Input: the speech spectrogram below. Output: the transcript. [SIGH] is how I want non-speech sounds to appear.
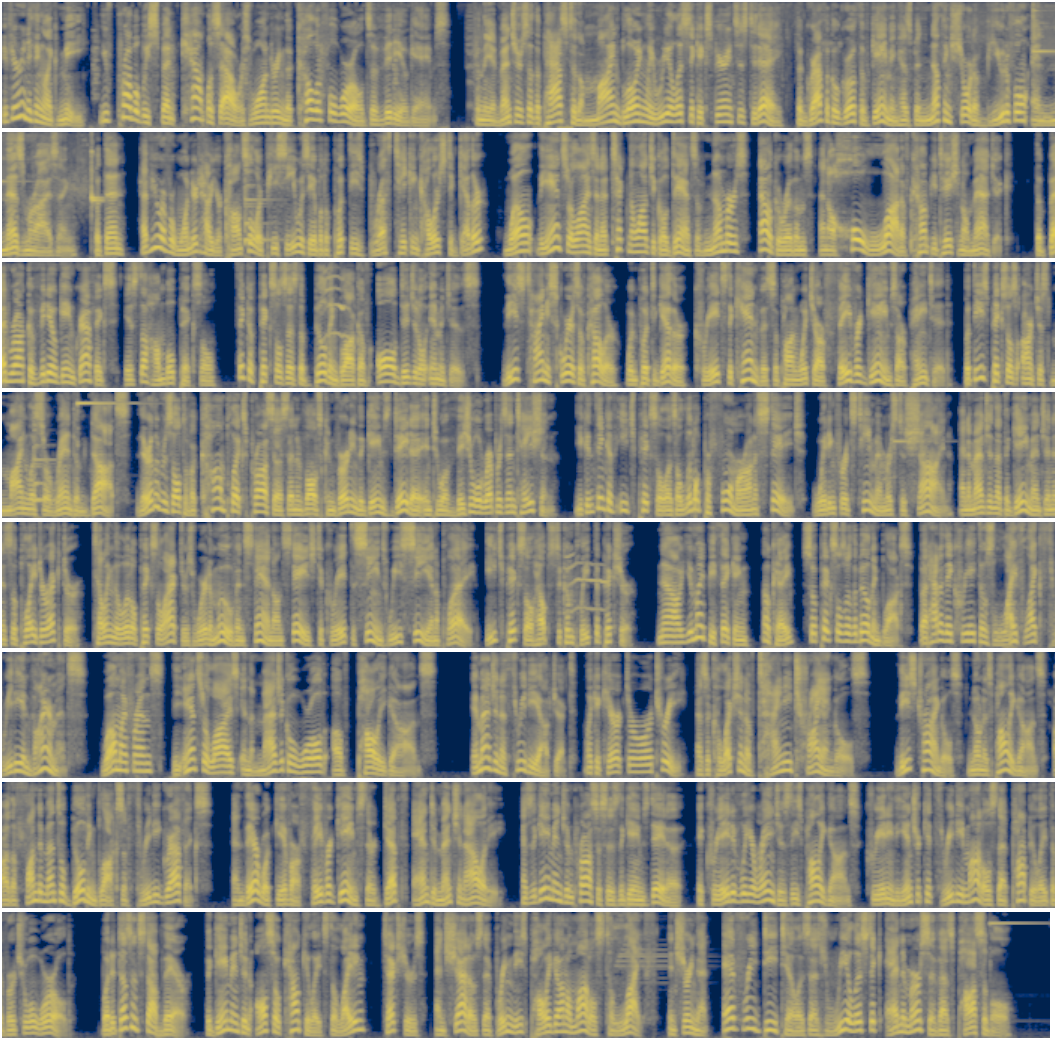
If you're anything like me, you've probably spent countless hours wandering the colorful worlds of video games. From the adventures of the past to the mind-blowingly realistic experiences today, the graphical growth of gaming has been nothing short of beautiful and mesmerizing. But then, have you ever wondered how your console or PC was able to put these breathtaking colors together? Well, the answer lies in a technological dance of numbers, algorithms, and a whole lot of computational magic. The bedrock of video game graphics is the humble pixel. Think of pixels as the building block of all digital images. These tiny squares of color, when put together, creates the canvas upon which our favorite games are painted. But these pixels aren't just mindless or random dots. They're the result of a complex process that involves converting the game's data into a visual representation. You can think of each pixel as a little performer on a stage, waiting for its team members to shine, and imagine that the game engine is the play director, telling the little pixel actors where to move and stand on stage to create the scenes we see in a play. Each pixel helps to complete the picture. Now, you might be thinking, okay, so pixels are the building blocks, but how do they create those lifelike 3D environments? Well, my friends, the answer lies in the magical world of polygons. Imagine a 3D object, like a character or a tree, as a collection of tiny triangles. These triangles, known as polygons, are the fundamental building blocks of 3D graphics, and they're what give our favorite games their depth and dimensionality. As the game engine processes the game's data, it creatively arranges these polygons, creating the intricate 3D models that populate the virtual world. But it doesn't stop there. The game engine also calculates the lighting, textures, and shadows that bring these polygonal models to life, ensuring that every detail is as realistic and immersive as possible.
